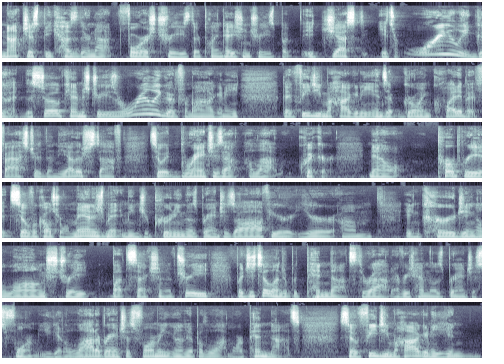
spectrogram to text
not just because they're not forest trees, they're plantation trees, but it just, it's really good. The soil chemistry is really good for mahogany. That Fiji mahogany ends up growing quite a bit faster than the other stuff, so it branches out a lot quicker. Now, appropriate silvicultural management means you're pruning those branches off. You're you're um, encouraging a long, straight butt section of tree, but you still end up with pin knots throughout every time those branches form. You get a lot of branches forming, you end up with a lot more pin knots. So Fiji mahogany can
